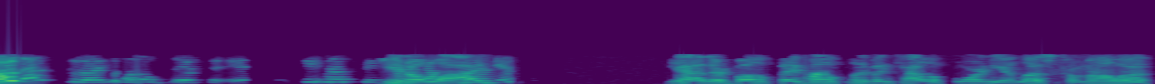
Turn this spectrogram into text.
oh, that's good. Well, if, if he must be Do you know why? Yeah, they're both they both live in California unless Kamala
